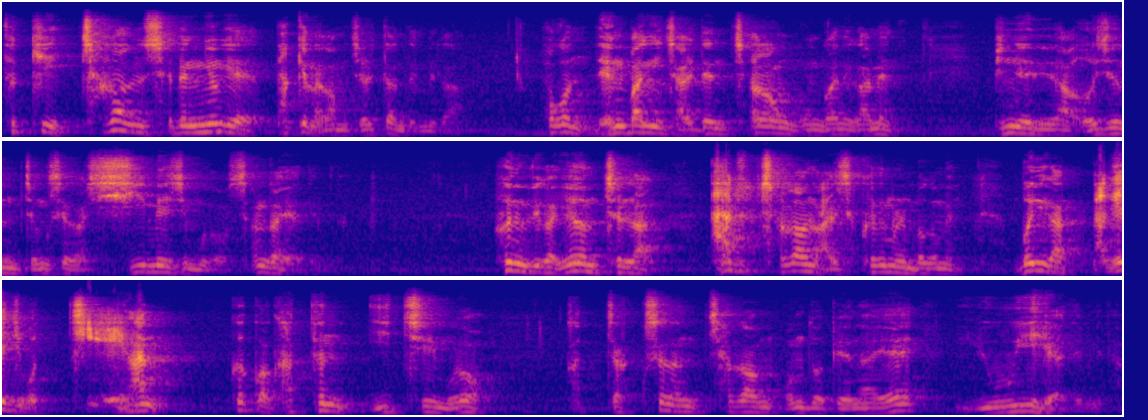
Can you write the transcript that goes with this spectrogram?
특히 차가운 새벽녘에 밖에 나가면 절대 안 됩니다. 혹은 냉방이 잘 된 차가운 공간에 가면 빈혈이나 어지럼 증세가 심해지므로 삼가해야 됩니다. 흔히 우리가 여름철 날 아주 차가운 아이스크림을 먹으면 머리가 따개지고 찡한 것과 같은 이치이므로 갑작스런 차가운 온도 변화에 유의해야 됩니다.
